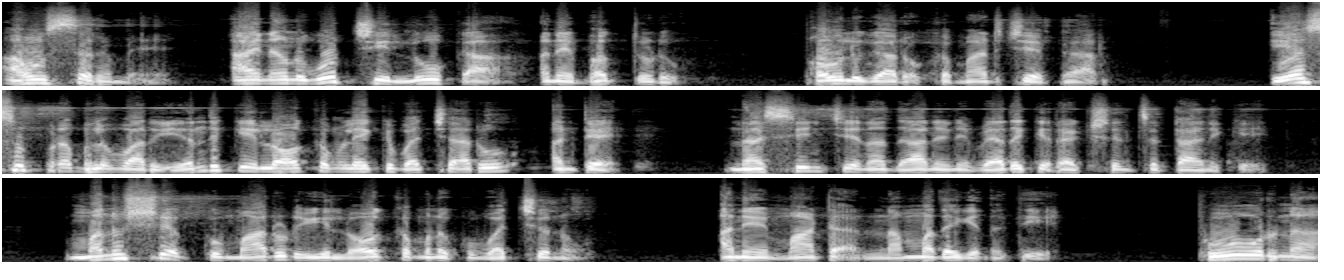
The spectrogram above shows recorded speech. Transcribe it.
అవసరమే. ఆయనను గూర్చి లూక అనే భక్తుడు పౌలు గారు ఒక మాట చెప్పారు. యేసు ప్రభులు వారు ఎందుకు ఈ లోకంలోకి వచ్చారు? అంటే నశించిన దానిని వెదకి రక్షించటానికి మనుష్య కుమారుడు ఈ లోకమునకు వచ్చును అనే మాట నమ్మదగినది. పూర్ణ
